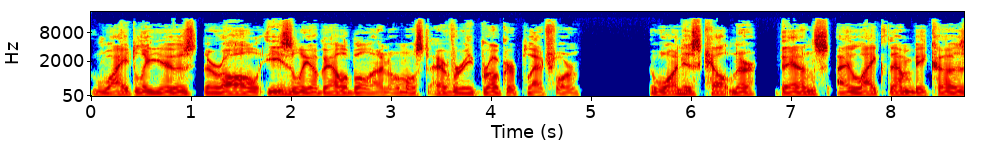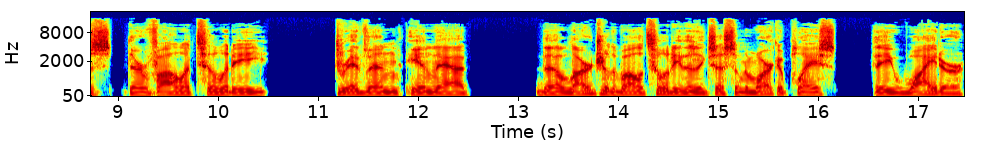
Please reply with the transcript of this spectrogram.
widely used. They're all easily available on almost every broker platform. One is Keltner bands. I like them because they're volatility driven in that the larger the volatility that exists in the marketplace, the wider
